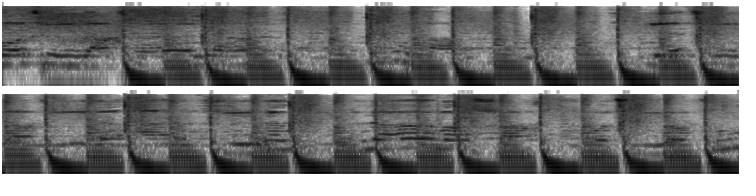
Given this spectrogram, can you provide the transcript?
我知道这样不好，也知道你的爱只能那么少，我只有哭。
